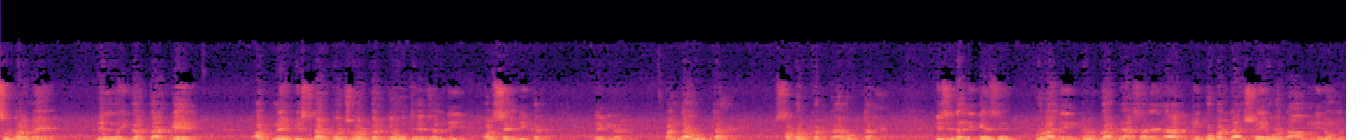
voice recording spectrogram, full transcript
صبح میں دل نہیں کرتا کہ اپنے بستر کو چھوڑ کر کے اٹھے جلدی اور شہری کرے، لیکن بندہ اٹھتا ہے، صبر کرتا ہے، اٹھتا ہے۔ اسی طریقے سے پورا دن بھوکا پیاسا رہنا آدمی کو برداشت نہیں ہوتا عام دنوں میں،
